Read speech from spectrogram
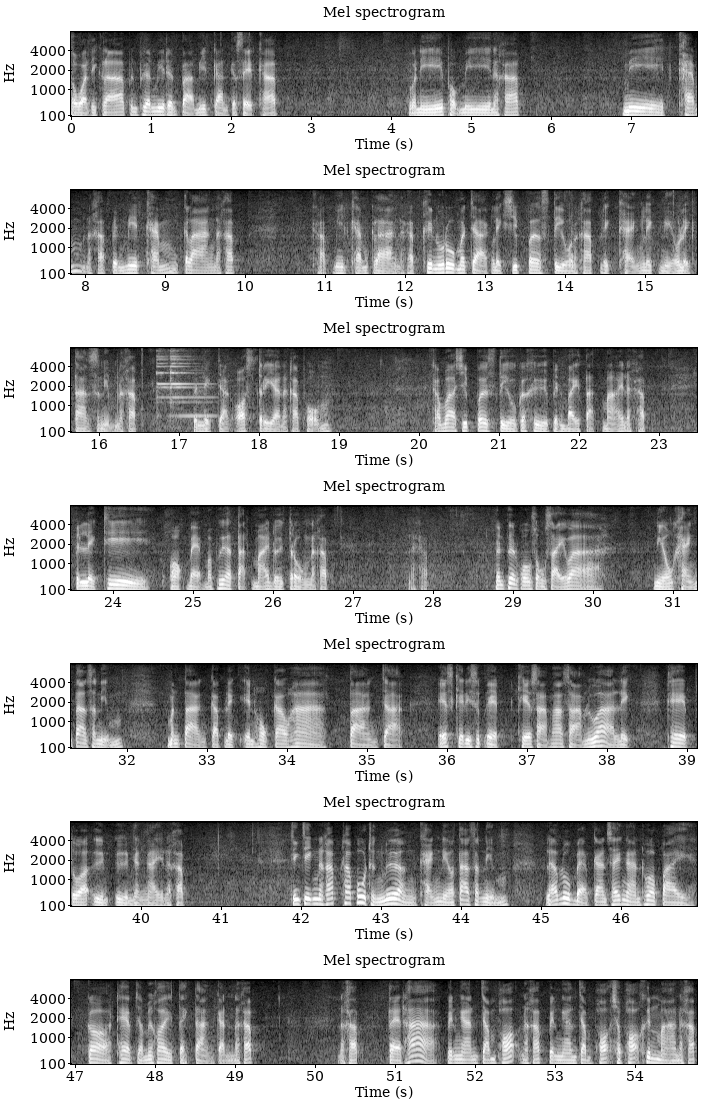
สวัสดีครับเพื่อนๆมีดเดินป่ามีดการเกษตรครับ วันนี้ผมมีนะครับ มีดแคมป์นะครับ เป็นมีดแคมป์กลางนะครับครับมีดแคมป์กลางนะครับ ขึ้นรูปมาจากเหล็กชิปเปอร์สตีลนะครับเหล็กแข็งเหล็กเหนียวเหล็กต้านสนิมนะครับ เป็นเหล็กจากออสเตรียนะครับผมคำว่าชิปเปอร์สตีลก็คือเป็นใบตัดไม้นะครับ เป็นเหล็กที่ออกแบบมาเพื่อตัดไม้โดยตรงนะครับนะครับ เพื่อนๆคงสงสัยว่าเหนียวแข็งต้านสนิม มันต่างกับเหล็ก N695 ต่างจาก SKD11 K353 หรือว่าเหล็กเทพตัวอื่นๆยังไงนะครับ จริงๆนะครับถ้าพูดถึงเรื่องแข็งเหนียวต้านสนิม แล้วรูปแบบการใช้งานทั่วไป ก็แทบจะไม่ค่อยแตกต่างกันนะครับนะครับ แต่ถ้าเป็นงานจำเพาะนะครับเป็นงานจำเพาะเฉพาะขึ้นมานะครับ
